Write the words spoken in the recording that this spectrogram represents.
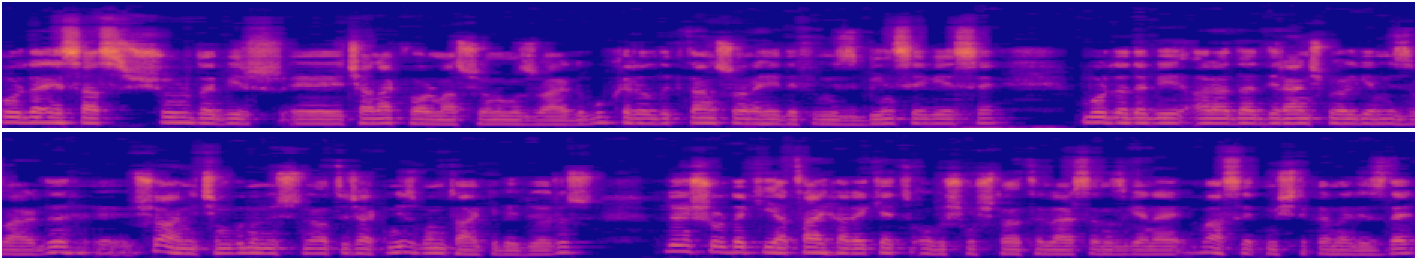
Burada esas şurada bir e, çanak formasyonumuz vardı. Bu kırıldıktan sonra hedefimiz 1000 seviyesi. Burada da bir arada direnç bölgemiz vardı. E, şu an için bunun üstüne atacak mıyız? Bunu takip ediyoruz. Dün şuradaki yatay hareket oluşmuştu hatırlarsanız gene bahsetmiştik analizde.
